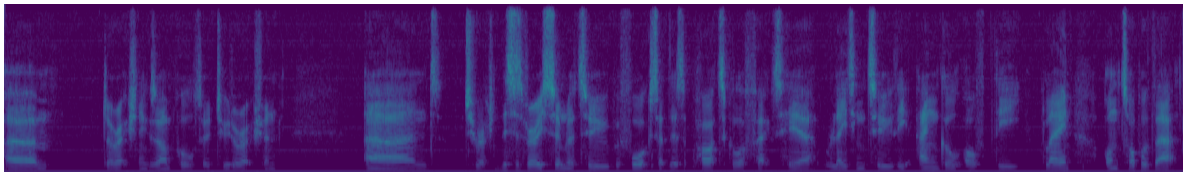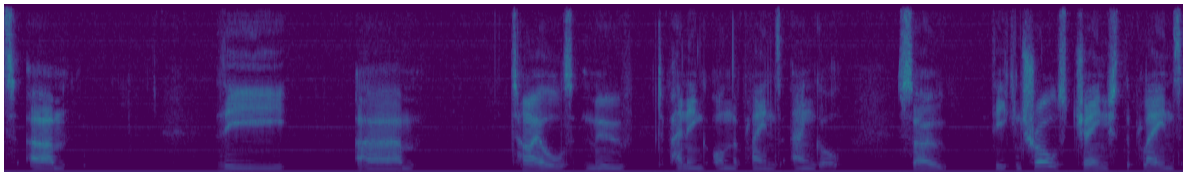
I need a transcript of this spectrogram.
um, direction example, so two direction and two direction. This is very similar to before except there's a particle effect here relating to the angle of the plane. On top of that, um, the um, tiles move depending on the plane's angle. So the controls change the plane's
